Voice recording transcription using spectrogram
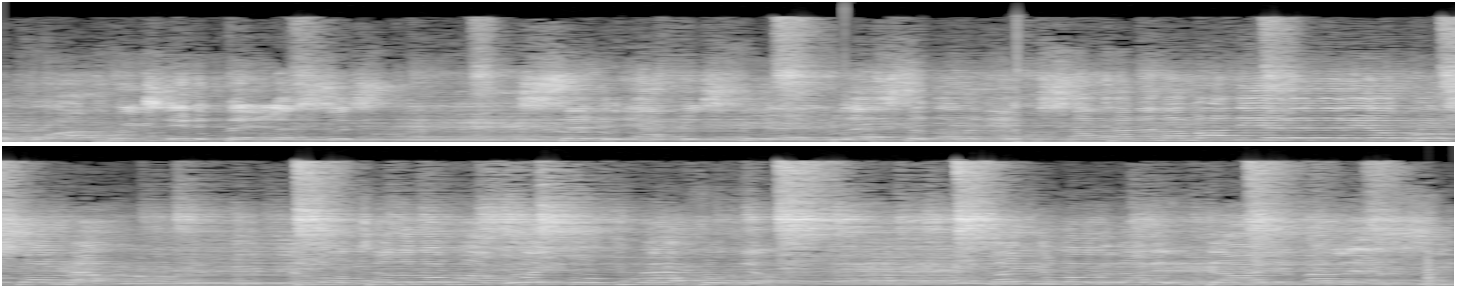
Before I preach anything, let's just set the atmosphere and bless the Lord of Dios. Come on, tell the Lord how grateful you are for him. Thank you, Lord, that I didn't die in my last season.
